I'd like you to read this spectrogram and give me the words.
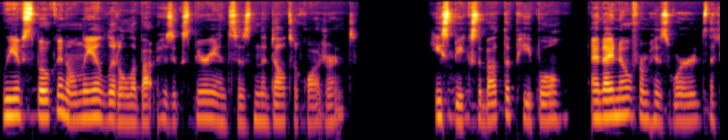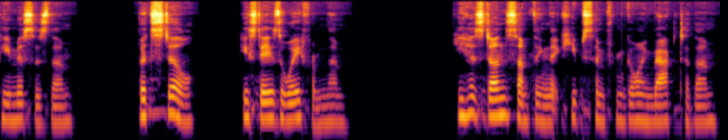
We have spoken only a little about his experiences in the Delta Quadrant. He speaks about the people and I know from his words that he misses them, but still, he stays away from them. He has done something that keeps him from going back to them,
